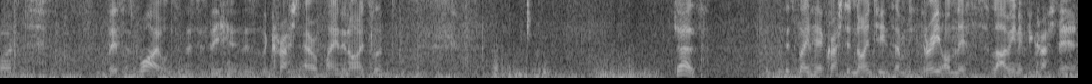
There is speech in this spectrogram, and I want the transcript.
What? This is wild. This is the this is the crashed aeroplane in Iceland. Jazz. This plane here crashed in 1973 on this, I mean if you crashed here.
